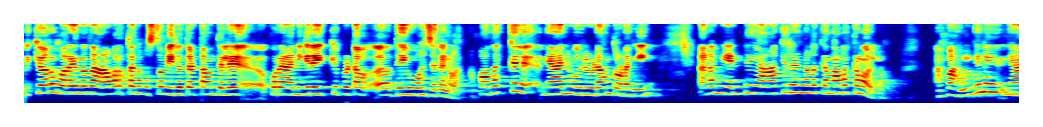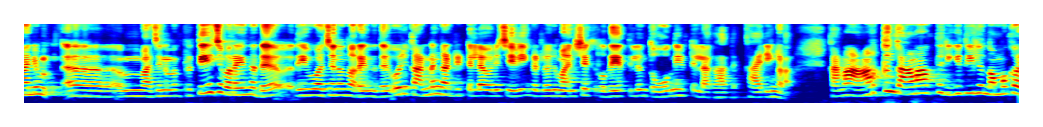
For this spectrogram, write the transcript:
മിക്കവാറും പറയുന്നത് ആവർത്തന പുസ്തകം ഇരുപത്തെട്ടാമത്തിലെ കുറേ അനുഗ്രഹിക്കപ്പെട്ട ദൈവവചനങ്ങളാണ്. അപ്പം അതൊക്കെ ഞാനും ഉരുവിടാൻ തുടങ്ങി. കാരണം എന്റെ ആഗ്രഹങ്ങളൊക്കെ നടക്കണമല്ലോ. അപ്പം അങ്ങനെ ഞാനും വചനം പ്രത്യേകിച്ച് പറയുന്നത് ദൈവവചനം എന്ന് പറയുന്നത് ഒരു കണ്ണും കണ്ടിട്ടില്ല ഒരു ചെവിയും കണ്ടില്ല ഒരു മനുഷ്യ ഹൃദയത്തിലും തോന്നിയിട്ടില്ല കാര്യങ്ങളാണ് കാരണം ആർക്കും കാണാത്ത രീതിയിൽ നമുക്ക്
